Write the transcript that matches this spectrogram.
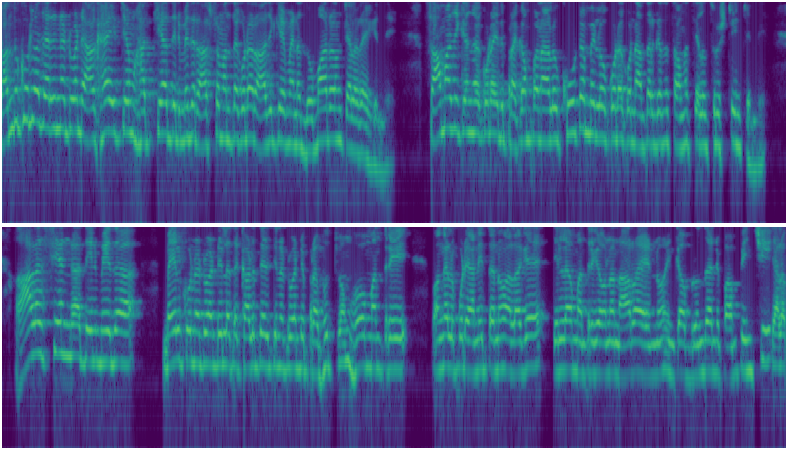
కందుకూరులో జరిగినటువంటి అఘాయిత్యం హత్య దీని మీద రాష్ట్రం అంతా కూడా రాజకీయమైన దుమారం చెలరేగింది. సామాజికంగా కూడా ఇది ప్రకంపనలు కూటమిలో కూడా కొన్ని అంతర్గత సమస్యలు సృష్టించింది. ఆలస్యంగా దీని మీద మేల్కొన్నటువంటి లేదా కళ్ళు తెరిచినటువంటి ప్రభుత్వం హోంమంత్రి వంగలపూడి అనితను అలాగే జిల్లా మంత్రిగా ఉన్న నారాయణను ఇంకా బృందాన్ని పంపించి చాలా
